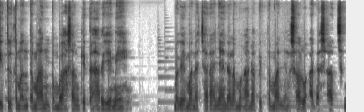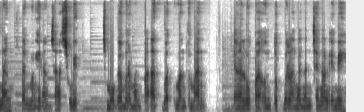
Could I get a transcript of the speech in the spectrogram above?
itu teman-teman pembahasan kita hari ini. Bagaimana caranya dalam menghadapi teman yang selalu ada saat senang dan menghilang saat sulit. Semoga bermanfaat buat teman-teman. Jangan lupa untuk berlangganan channel ini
